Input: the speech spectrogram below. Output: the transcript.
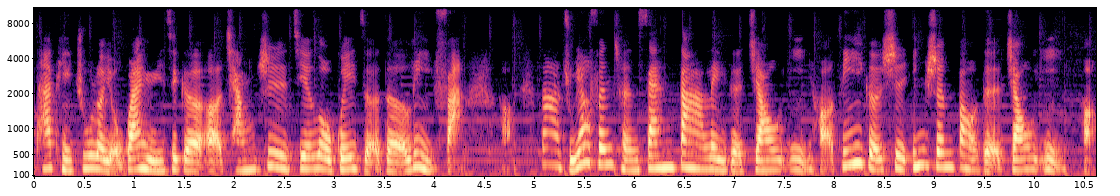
他提出了有关于这个呃强制揭露规则的立法。好，那主要分成三大类的交易，哈，第一个是应申报的交易，哈，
